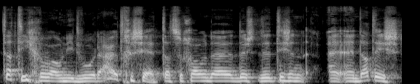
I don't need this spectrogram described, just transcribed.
dat die gewoon niet worden uitgezet. Dat ze gewoon, dus het is een, en dat is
